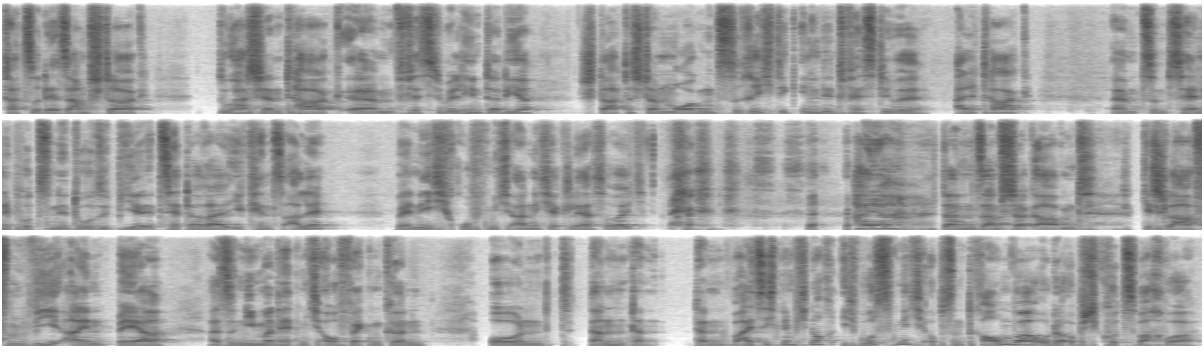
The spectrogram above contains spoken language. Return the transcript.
gerade so der Samstag, du hast ja einen Tag ähm, Festival hinter dir, startest dann morgens richtig in den Festival-Alltag ähm, zum Zähneputzen eine Dose Bier etc. Ihr kennt es alle. Wenn nicht, ruft mich an, ich erkläre es euch. ah ja, dann Samstagabend geschlafen wie ein Bär. Also niemand hätte mich aufwecken können. Und dann, dann, dann weiß ich nämlich noch, ich wusste nicht, ob es ein Traum war oder ob ich kurz wach war.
